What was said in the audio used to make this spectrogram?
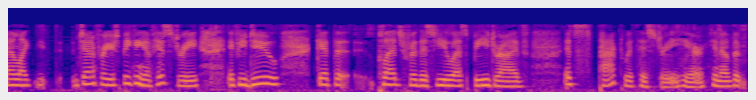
And like Jennifer, you're speaking of history. If you do get the pledge for this USB drive, it's packed with history here. You know, the,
